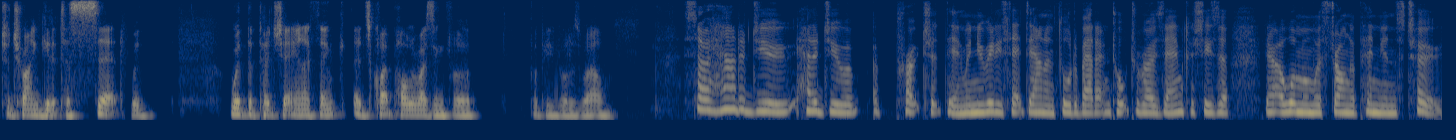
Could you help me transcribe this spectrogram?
to try and get it to sit with with the picture, and I think it's quite polarizing for for people as well. So how did you how did you approach it then when you really sat down and thought about it and talked to Roseanne because she's a you know a woman with strong opinions too.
